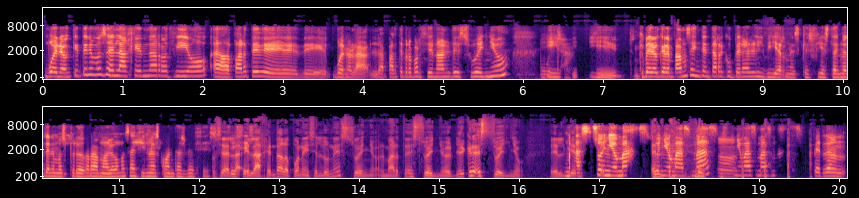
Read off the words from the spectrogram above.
Bueno, ¿qué tenemos en la agenda, Rocío? Aparte de, de, bueno, la, la, parte proporcional de sueño, y, y, pero que vamos a intentar recuperar el viernes, que es fiesta y no tenemos programa, lo vamos a decir unas cuantas veces. O sea, Sí, la- sí, en sí. la agenda lo ponéis el lunes sueño, el martes sueño, el miércoles sueño, el Más, sueño más, el- sueño más, más, No. sueño más, más, más. Perdón,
